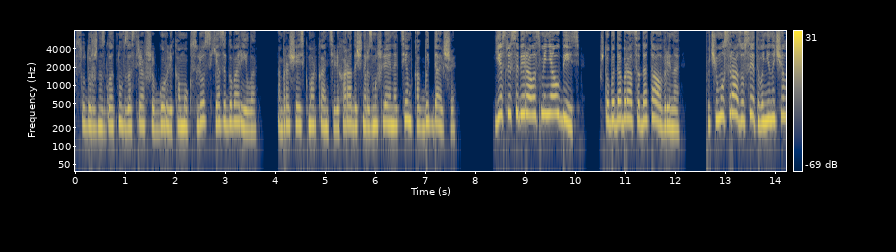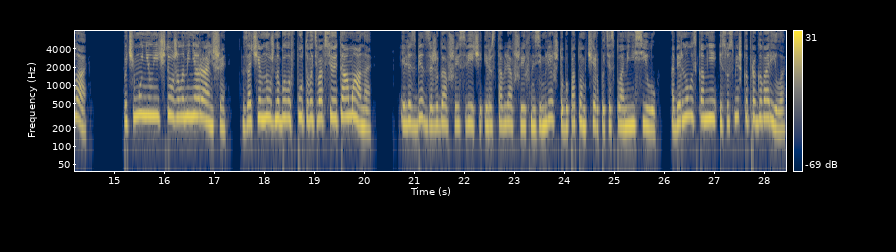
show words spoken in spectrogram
Судорожно сглотнув застрявший в горле комок слез, я заговорила, обращаясь к Марканте, лихорадочно размышляя над тем, как быть дальше. «Если собиралась меня убить, чтобы добраться до Талврина. Почему сразу с этого не начала? Почему не уничтожила меня раньше? Зачем нужно было впутывать во все это Амана? Элизбет, зажигавшая свечи и расставлявшая их на земле, чтобы потом черпать из пламени силу, обернулась ко мне и с усмешкой проговорила.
